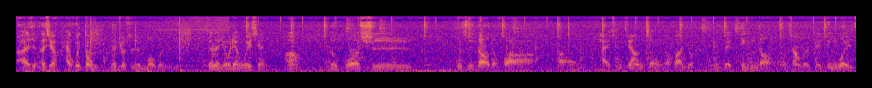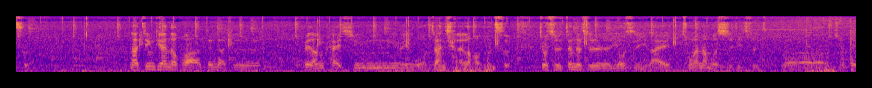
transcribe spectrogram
而且而且还会动，那就是魔鬼鱼，真的有点危险啊！如果是不知道的话，呃，还是这样走的话，就很容易被叮到。我上回被叮过一次。那今天的话，真的是非常开心，因为我站起来了好多次，就是真的是有史以来冲了那么十几次，呃，之后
